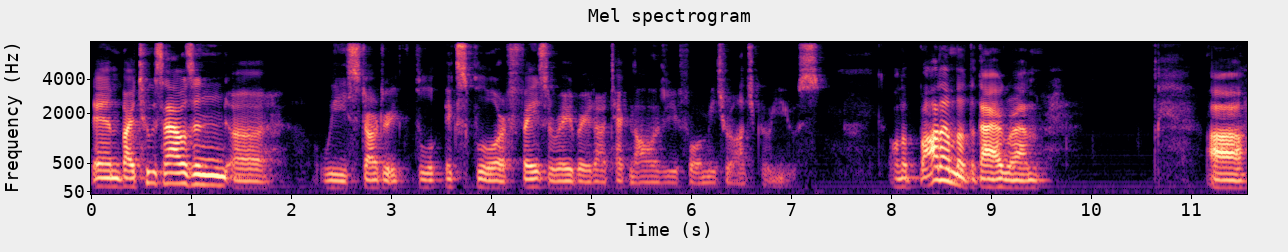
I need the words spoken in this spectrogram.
And by 2000, uh, we started to explore phase array radar technology for meteorological use. On the bottom of the diagram, uh,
